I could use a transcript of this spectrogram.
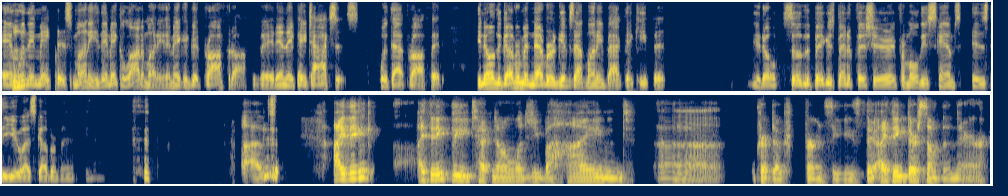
And when they make this money, they make a lot of money. They make a good profit off of it, and they pay taxes with that profit. You know, the government never gives that money back; they keep it. You know, so the biggest beneficiary from all these scams is the U.S. government. Uh, I think I think the technology behind uh, cryptocurrencies, there, I think there's something there.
